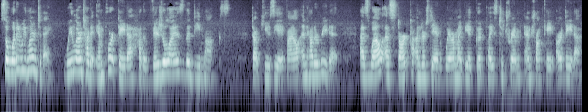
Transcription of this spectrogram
So what did we learn today? We learned how to import data, how to visualize the demux, .qza file and how to read it, as well as start to understand where might be a good place to trim and truncate our data.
